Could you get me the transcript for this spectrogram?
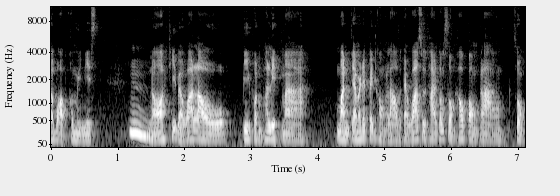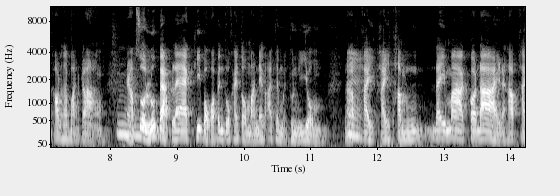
ระบอบคอมมิวนิสต์เนาะที่แบบว่าเรามีผลผลิตมา มันจะไม่ได้เป็นของเรา แต่ว่าสุดท้ายต้องส่งเข้ากองกลาง ส่งเข้ารัฐบาลกลางนะครับส่วนรูปแบบแรกที่บอกว่าเป็นตัวใครตัวมันเนี่ยก็อาจจะเหมือนทุนนิยมนะครับใครใครทำได้มากก็ได้นะครับ ใคร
